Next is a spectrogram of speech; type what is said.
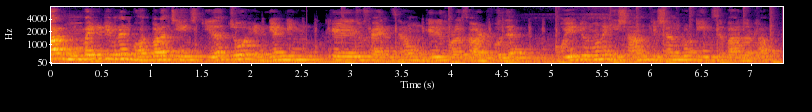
पर मुंबई की टीम ने बहुत बड़ा चेंज किया। जो इंडियन टीम के जो फैंस हैं उनके लिए थोड़ा सा हर्टफुल है। वो ये कि उन्होंने ईशान किशन को टीम से बाहर रखा।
